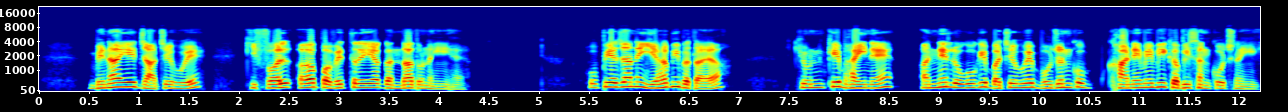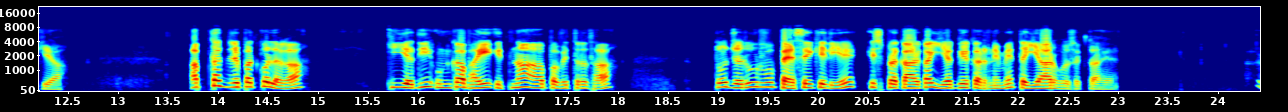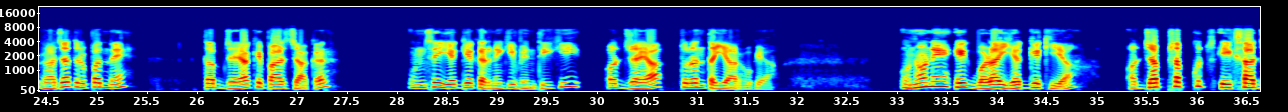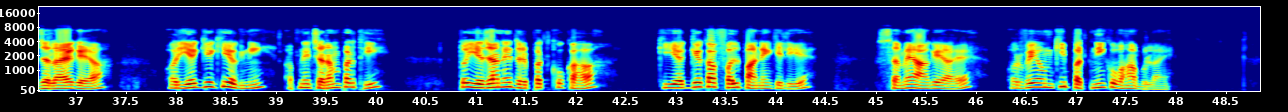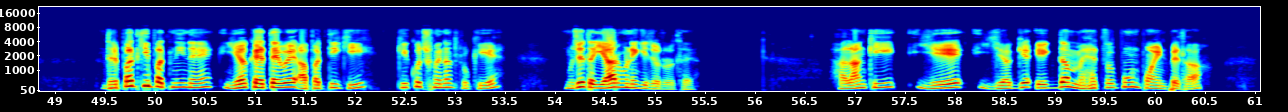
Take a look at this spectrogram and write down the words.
बिना ये जांचे हुए कि फल अपवित्र या गंदा तो नहीं है। उपयजा ने यह भी बताया कि उनके भाई ने अन्य लोगों के बचे हुए भोजन को खाने में भी कभी संकोच नहीं किया। अब तक द्रिपद को लगा कि यदि उनका भाई इतना अपवित्र था तो ज़रूर वो पैसे के लिए इस प्रकार का यज्ञ करने में तैयार हो सकता है। राजा द्रुपद ने तब जया के पास जाकर उनसे यज्ञ करने की विनती की और जया तुरंत तैयार हो गया। उन्होंने एक बड़ा यज्ञ किया और जब सब कुछ एक साथ जलाया गया और यज्ञ की अग्नि अपने चरम पर थी तो यजा ने द्रिपद को कहा कि यज्ञ का फल पाने के लिए समय आ गया है और वे उनकी पत्नी को वहाँ बुलाएँ। द्रिपद की पत्नी ने यह कहते हुए आपत्ति की कि कुछ मिनट रुकिए, मुझे तैयार होने की ज़रूरत है। हालाँकि ये यज्ञ एकदम महत्वपूर्ण पॉइंट पे था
